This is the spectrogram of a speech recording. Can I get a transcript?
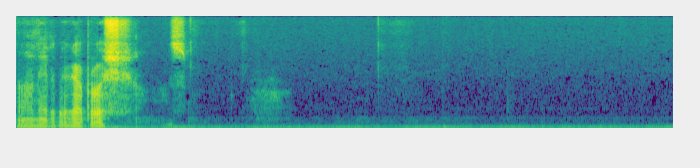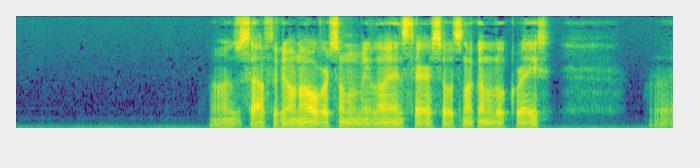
So I need a bigger brush. I just after going over some of my lines there, so it's not going to look great. But uh,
